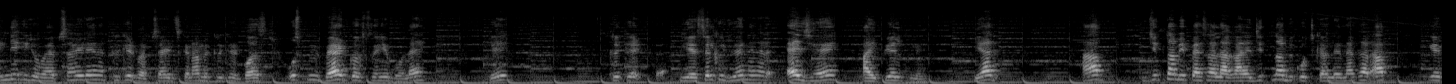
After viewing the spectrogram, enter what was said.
इंडिया की जो वेबसाइट है ना क्रिकेट वेबसाइट जिसका नाम है क्रिकेट बस उस पर बैठ कर उसने ये बोला है कि क्रिकेट पीएसएल की जो है ना एज है आईपीएल में। यार, आप जितना भी पैसा लगा लें, जितना भी कुछ कर लेना अगर आपके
